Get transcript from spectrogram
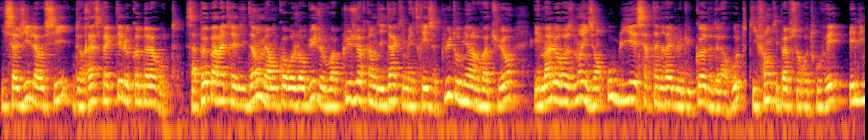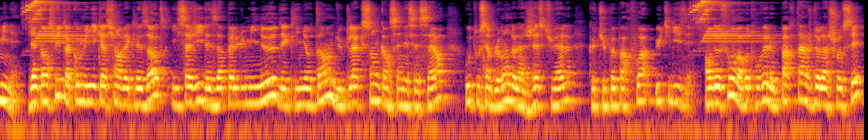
Il s'agit là aussi de respecter le code de la route. Ça peut paraître évident, mais encore aujourd'hui, je vois plusieurs candidats qui maîtrisent plutôt bien leur voiture et malheureusement, ils ont oublié certaines règles du code de la route qui font qu'ils peuvent se retrouver éliminés. Vient ensuite la communication avec les autres. Il s'agit des appels lumineux, des clignotants, du klaxon quand c'est nécessaire ou tout simplement de la gestuelle que tu peux parfois utiliser. En dessous, on va retrouver le partage de la chaussée.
